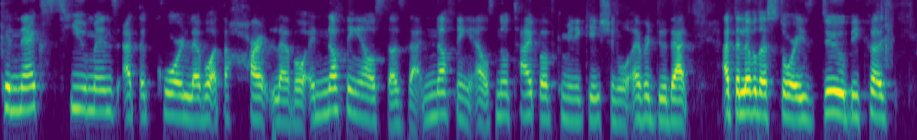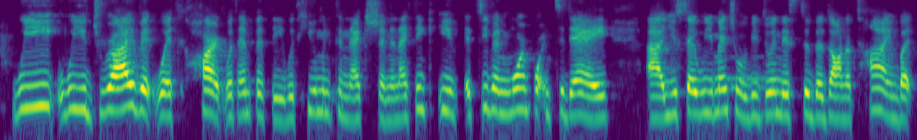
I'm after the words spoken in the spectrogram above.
connects humans at the core level, at the heart level, and nothing else does that. Nothing else, no type of communication will ever do that at the level that stories do, because we we drive it with heart, with empathy, with human connection, and I think it's even more important today uh, you say well, you mentioned we'll be doing this to the dawn of time, but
